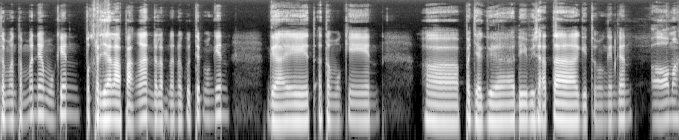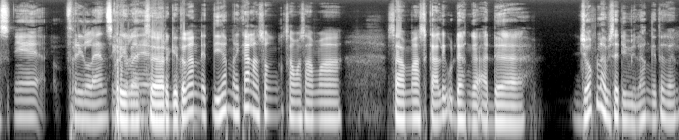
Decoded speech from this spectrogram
teman-teman yang mungkin pekerja lapangan dalam tanda kutip mungkin guide atau mungkin eh, penjaga di wisata gitu mungkin kan Oh, maksudnya freelance gitu lah ya. freelancer gitu kan dia mereka langsung sama-sama sama sekali udah nggak ada job lah bisa dibilang gitu kan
